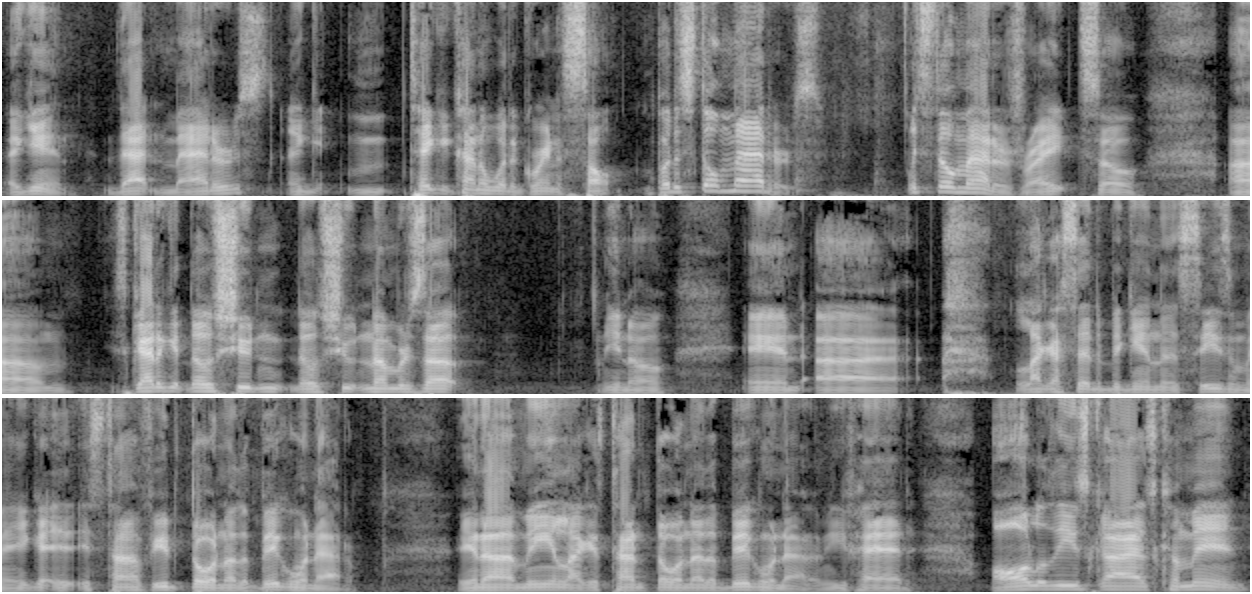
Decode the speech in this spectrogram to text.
again, that matters. Again, take it kind of with a grain of salt, but it still matters. It still matters, right? So um, he's got to get those shooting those shooting numbers up, you know. And uh, like I said at the beginning of the season, man, got, it's time for you to throw another big one at him. You know what I mean? Like it's time to throw another big one at him. You've had all of these guys come in,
